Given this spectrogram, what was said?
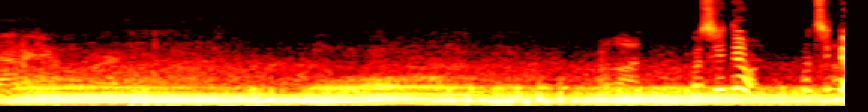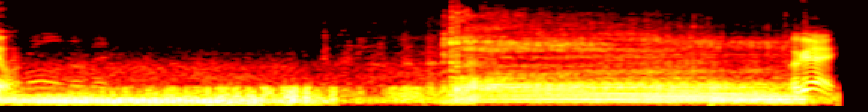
Tanner, you go first. What's he doing? What's he doing? Okay.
